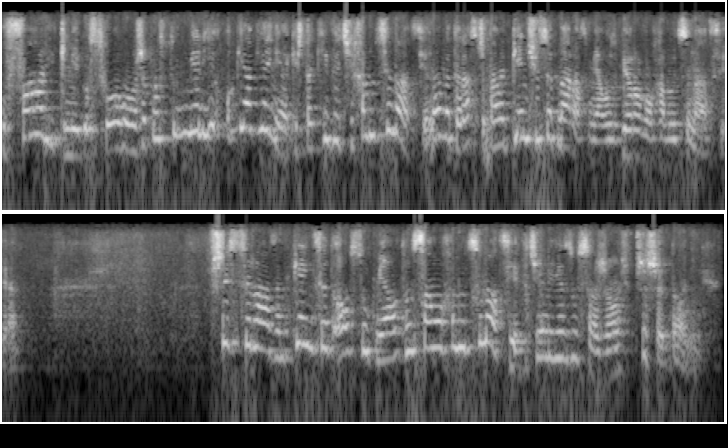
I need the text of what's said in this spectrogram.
ufali tym Jego słowom, że po prostu mieli objawienie, jakieś takie, wiecie, halucynacje. Nawet teraz czytamy 500 naraz miało zbiorową halucynację. Wszyscy razem, 500 osób miało tą samą halucynację. Widzieli Jezusa, że On przyszedł do nich.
